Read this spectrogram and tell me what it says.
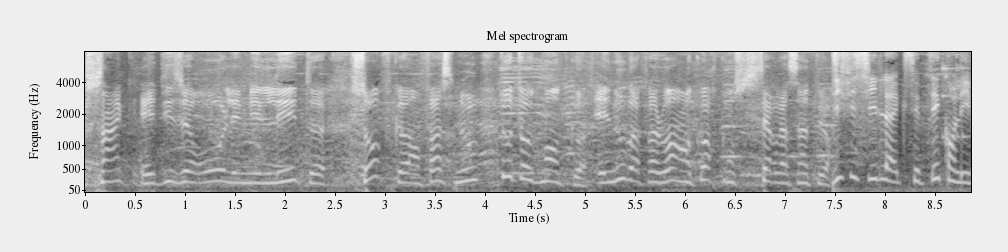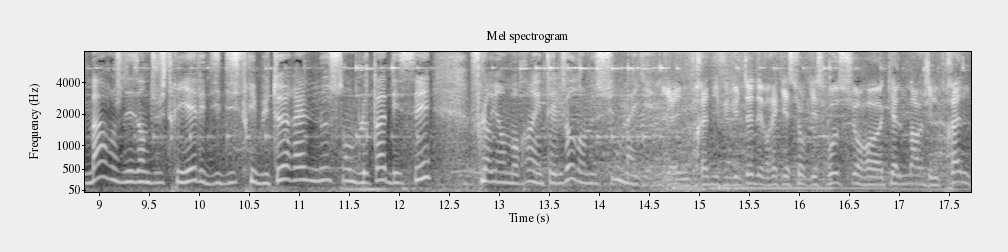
5 et 10 euros les 1000 litres, sauf qu'en face, nous, tout augmente. Quoi. Et nous, va falloir encore qu'on se serre la ceinture. Difficile à accepter quand les marges des industriels et des distributeurs, elles, ne semblent pas baisser. Florian Morin est éleveur dans le sud de Mayenne. Il y a une vraie difficulté, des vraies questions qui se posent sur euh, quelle marge ils prennent.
